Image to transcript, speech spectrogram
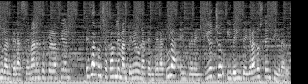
Durante las semanas de floración es aconsejable mantener una temperatura entre 28 y 20 grados centígrados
